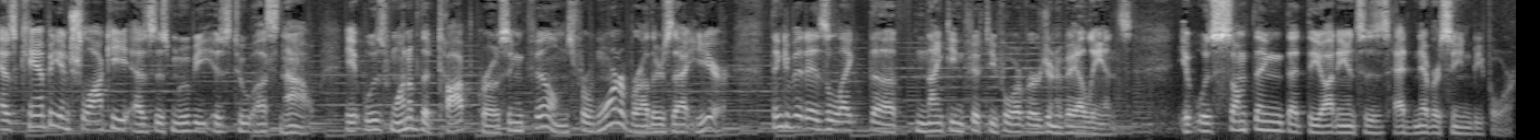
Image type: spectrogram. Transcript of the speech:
As campy and schlocky as this movie is to us now, it was one of the top grossing films for Warner Brothers that year. Think of it as like the 1954 version of Aliens. It was something that the audiences had never seen before.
